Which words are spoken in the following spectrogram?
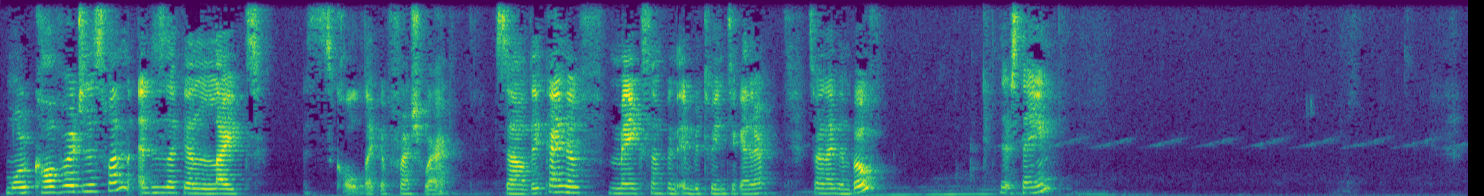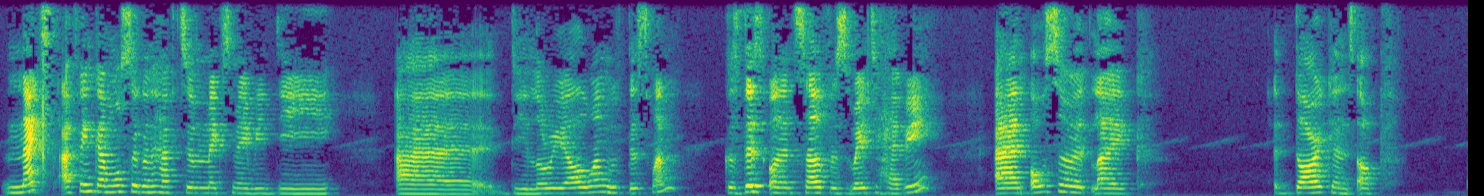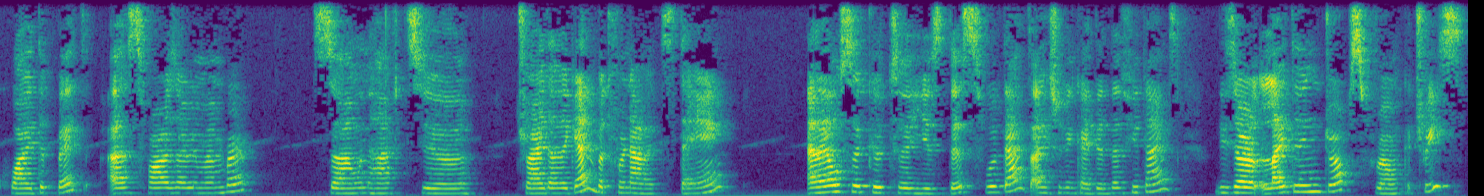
more coverage this one, and this is like a light, it's called like a fresh wear. So they kind of make something in between together. So I like them both they're staying. Next, I think I'm also gonna have to mix maybe the uh, the L'Oreal one with this one because this on itself is way too heavy and also it like it darkens up quite a bit as far as I remember so I'm gonna have to try that again but for now it's staying and I also could uh, use this with that. I actually think I did that a few times. These are lightening drops from Catrice.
